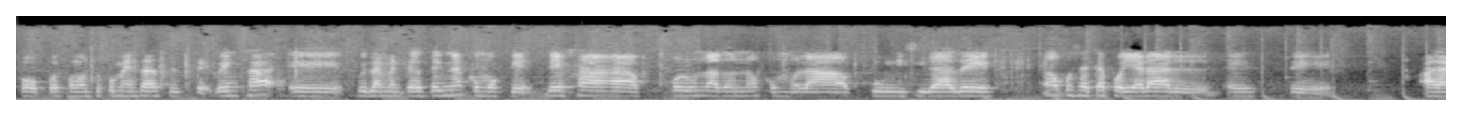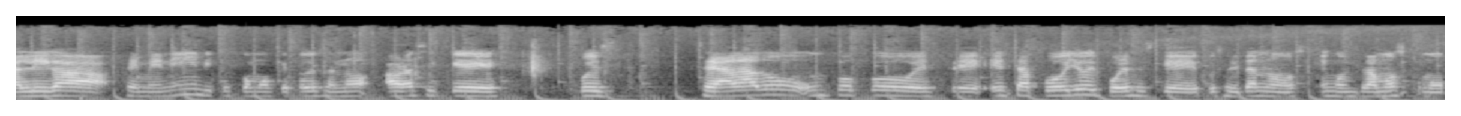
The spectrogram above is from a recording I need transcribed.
pues como tú comentas, este, Benja, eh, pues la mercadotecnia como que deja por un lado, ¿no? Como la publicidad de, no, pues hay que apoyar al, este, a la liga femenil y pues como que todo eso, ¿no? Ahora sí que, pues se ha dado un poco este, este apoyo y por eso es que pues ahorita nos encontramos como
